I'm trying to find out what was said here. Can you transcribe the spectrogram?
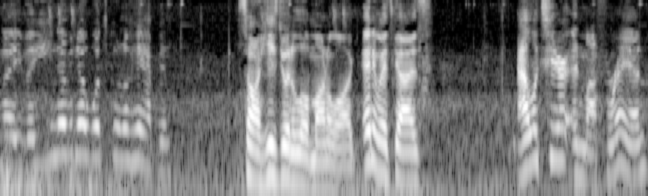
back, maybe. You never know what's going to happen. Sorry, he's doing a little monologue. Anyways, guys, Alex here and my friend.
